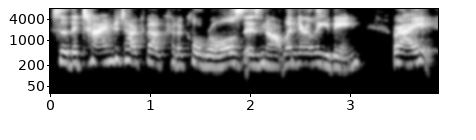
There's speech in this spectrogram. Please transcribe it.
So the time to talk about critical roles is not when they're leaving, right?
